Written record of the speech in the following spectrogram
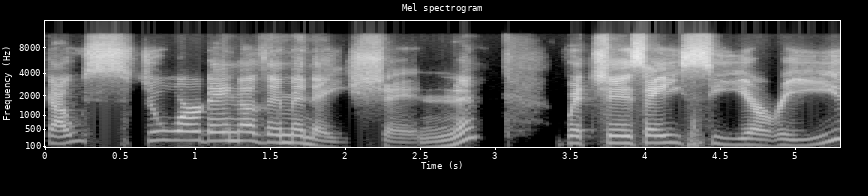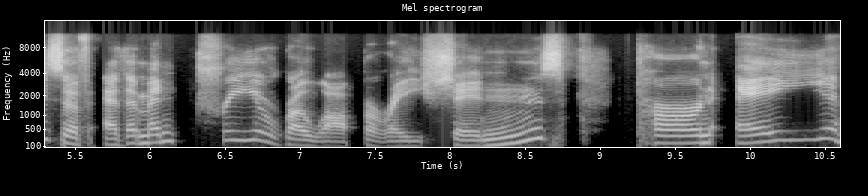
Gauss-Jordan elimination, which is a series of elementary row operations, turn A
